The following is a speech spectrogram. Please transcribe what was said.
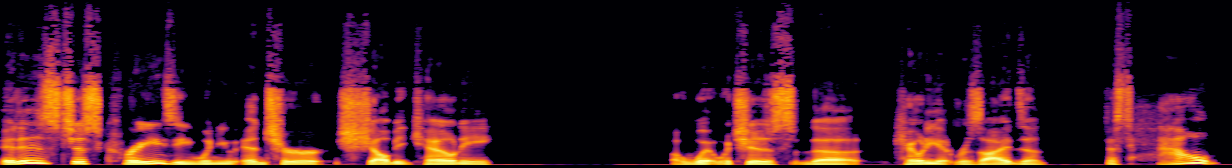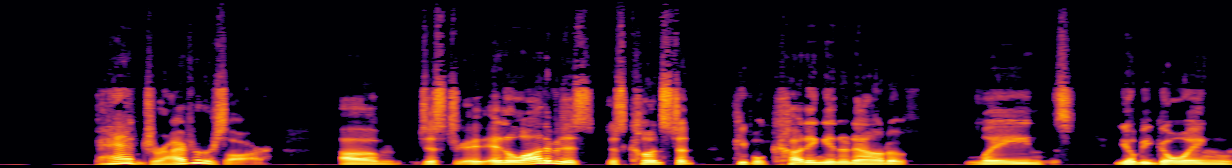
It is just crazy when you enter Shelby County, which is the county it resides in, just how bad drivers are. Um, just and a lot of it is just constant people cutting in and out of lanes. You'll be going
